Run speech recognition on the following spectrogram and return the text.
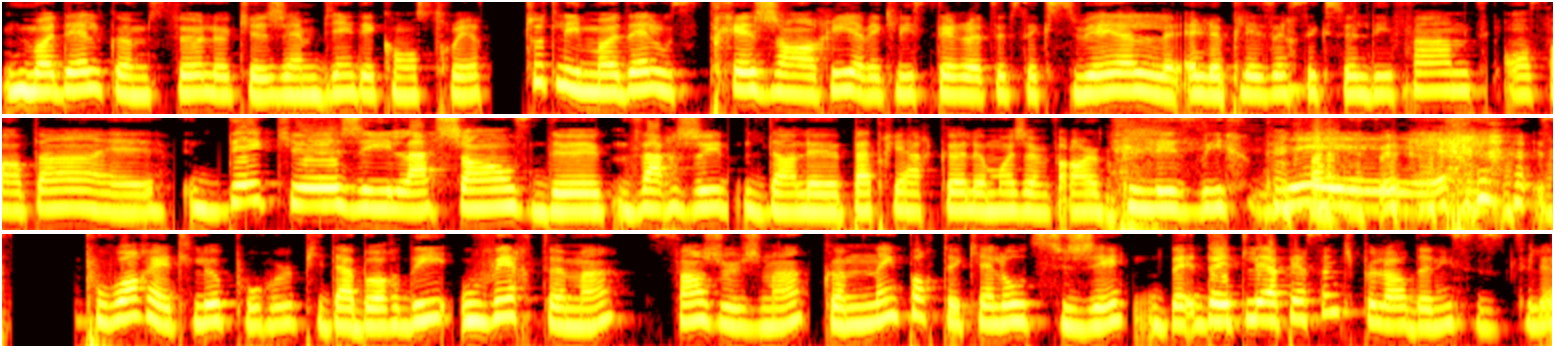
modèles comme ça là, que j'aime bien déconstruire. Tous les modèles aussi très genrés avec les stéréotypes sexuels, le plaisir sexuel des femmes, on s'entend euh, dès que j'ai la chance de varger dans le patriarcat, là, moi je vais me faire un plaisir de faire ça. pouvoir être là pour eux puis d'aborder ouvertement sans jugement, comme n'importe quel autre sujet, d'être la personne qui peut leur donner ces outils-là,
